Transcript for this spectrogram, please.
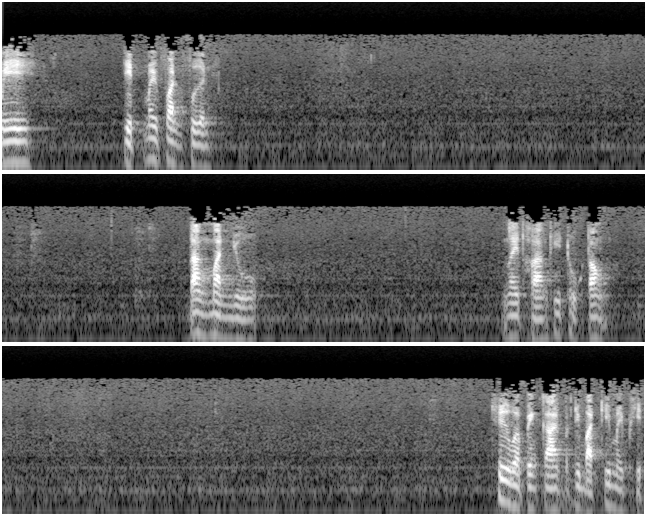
มีจิตไม่ฟันเฟือน ตั้งมั่นอยู่ ในทางที่ถูกต้อง ชื่อว่าเป็นการปฏิบัติที่ไม่ผิด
